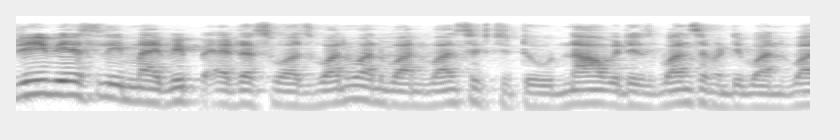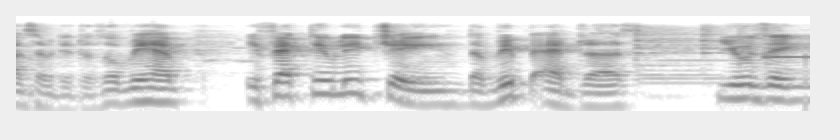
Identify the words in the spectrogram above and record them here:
previously my VIP address was 111.162 now it is 171.172 so we have effectively changed the VIP address using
